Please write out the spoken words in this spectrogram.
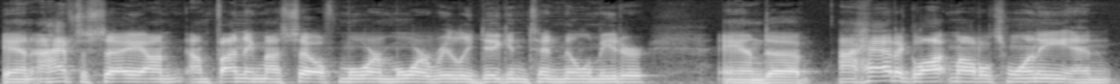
And I have to say, I'm, I'm finding myself more and more really digging 10 millimeter. And uh, I had a Glock Model 20, and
